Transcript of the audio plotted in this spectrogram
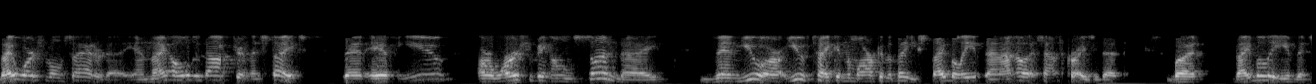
They worship on Saturday, and they hold a doctrine that states that if you are worshiping on Sunday, then you are you've taken the mark of the beast. They believe that. I know that sounds crazy, doesn't it? But they believe that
